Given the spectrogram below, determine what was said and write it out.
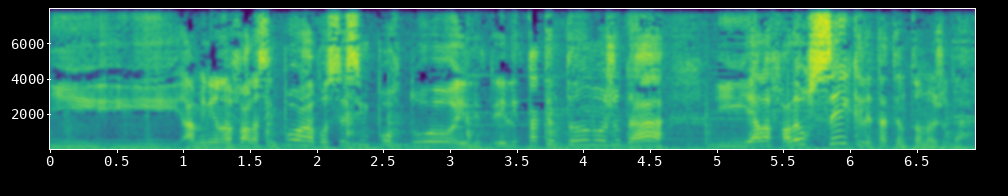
E, e, a menina fala assim: Porra, você se importou, ele, ele tá tentando ajudar. E ela fala: Eu sei que ele tá tentando ajudar.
